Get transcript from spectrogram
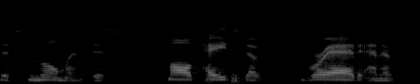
this moment, this small taste of bread and of,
